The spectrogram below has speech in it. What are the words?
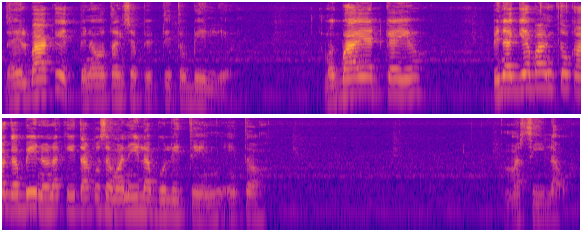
Dahil bakit? Pinautang siya 52 billion. Magbayad kayo. Pinagyabang to kagabi, no? Nakita ko sa Manila Bulletin. Ito. Masilaw.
